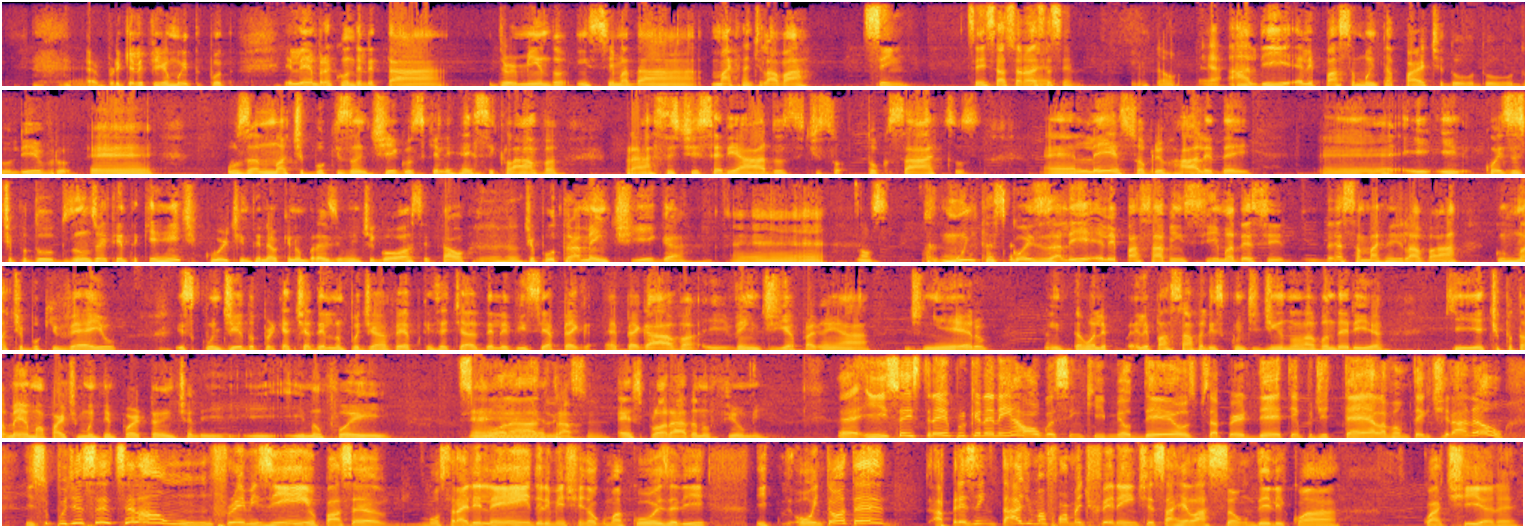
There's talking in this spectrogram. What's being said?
É porque ele fica muito puto. E lembra quando ele tá dormindo em cima da máquina de lavar? Sim. Sensacional É. essa cena. Então, é, ali ele passa muita parte do, do, do livro é, usando notebooks antigos que ele reciclava para assistir seriados, assistir so- tokusatsu, é, ler sobre o Halliday é, e, e coisas tipo do- dos anos 80 que a gente curte, entendeu? Aqui no Brasil, a gente gosta e tal. Uhum. Tipo Ultraman Tiga, é, Nossa. muitas coisas ali, ele passava em cima desse, dessa máquina de lavar com um notebook velho, escondido, porque a tia dele não podia ver, porque se a tia dele visse, ia pega, eh, pegava e vendia pra ganhar dinheiro. Então ele, ele passava ali escondidinho na lavanderia. Que, tipo, também é uma parte muito importante ali e, e não foi Explorado é, é explorada no filme. É, e isso é estranho porque não é nem algo assim que, meu Deus, precisa perder tempo de tela, vamos ter que tirar. Não. Isso podia ser, sei lá, um, um framezinho, passa mostrar ele lendo, ele mexendo alguma coisa ali. E, ou então até apresentar de uma forma diferente essa relação dele com a, com a tia, né?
